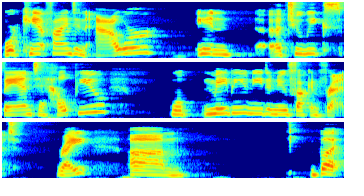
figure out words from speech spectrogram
or can't find an hour in a two week span to help you, well, maybe you need a new fucking friend, right? Um, but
